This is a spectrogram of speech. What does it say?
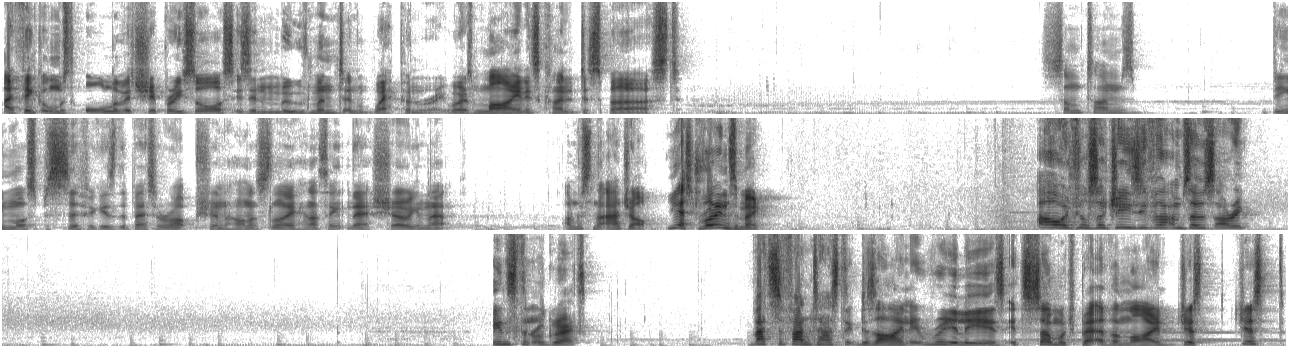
I think almost all of its ship resource is in movement and weaponry, whereas mine is kind of dispersed. Sometimes being more specific is the better option, honestly, and I think they're showing that. I'm just not agile. Yes, run into me! Oh, I feel so cheesy for that. I'm so sorry. Instant regret. That's a fantastic design. It really is. It's so much better than mine. Just, just,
